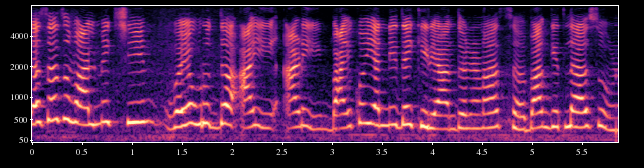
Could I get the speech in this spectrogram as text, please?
तसंच वाल्मिकची वयोवृद्ध आई आणि बायको यांनी देखील या आंदोलनात सहभाग घेतला असून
